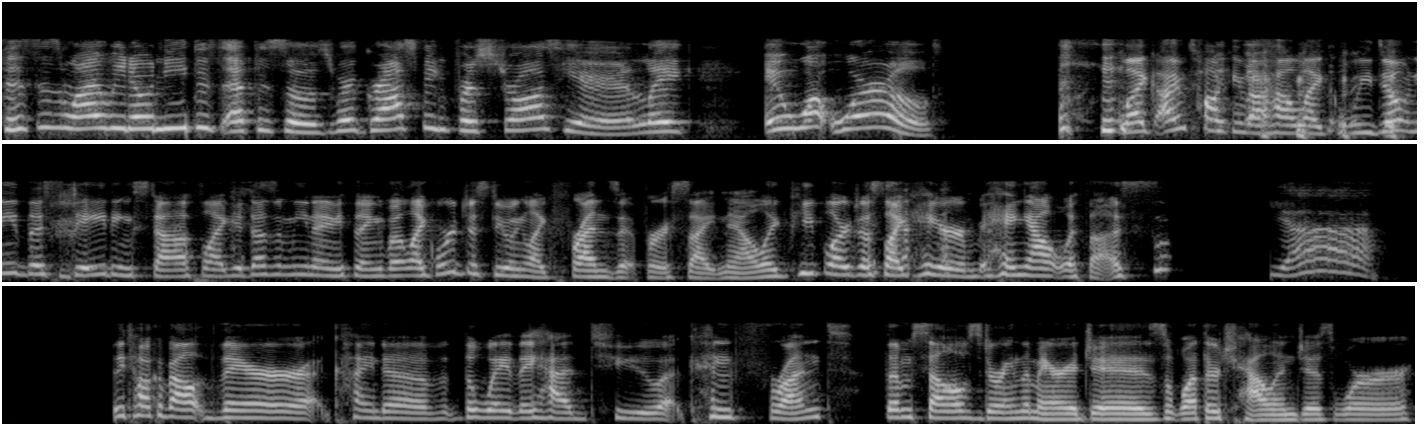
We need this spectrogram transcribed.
this is why we don't need these episodes. We're grasping for straws here. Like, in what world? Like, I'm talking about how, like, we don't need this dating stuff. Like, it doesn't mean anything, but, like, we're just doing, like, friends at first sight now. Like, people are just like, here, hang out with us. Yeah. they talk about their kind of the way they had to confront themselves during the marriages, what their challenges were.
